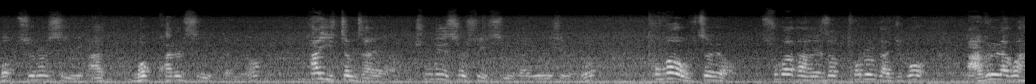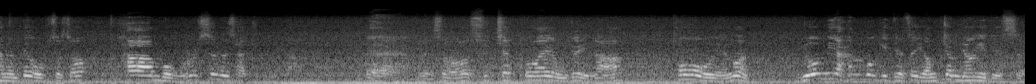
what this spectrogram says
목수를 쓰니까, 아, 목화를 쓰니까요. 화 2.4예요. 충분히 쓸 수 있습니다. 용신으로. 토가 없어요. 수가 강해서 토를 가지고 막으려고 하는데 없어서 화목으로 쓰는 사주입니다. 예, 그래서 수채 토화 용조이나 토오행은 묘미 한복이 돼서 0.0이 됐어요.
